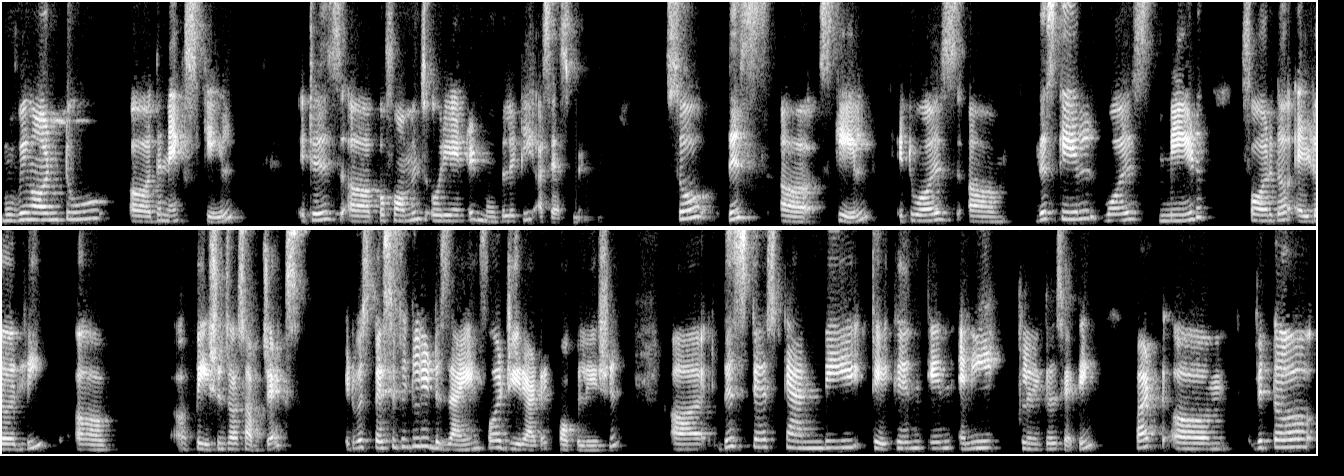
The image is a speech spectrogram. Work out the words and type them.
moving on to the next scale, it is a performance oriented mobility assessment. So, this scale, it was um, this scale was made for the elderly uh, uh, patients or subjects. It was specifically designed for geriatric population. Uh, this test can be taken in any clinical setting, but um, with a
